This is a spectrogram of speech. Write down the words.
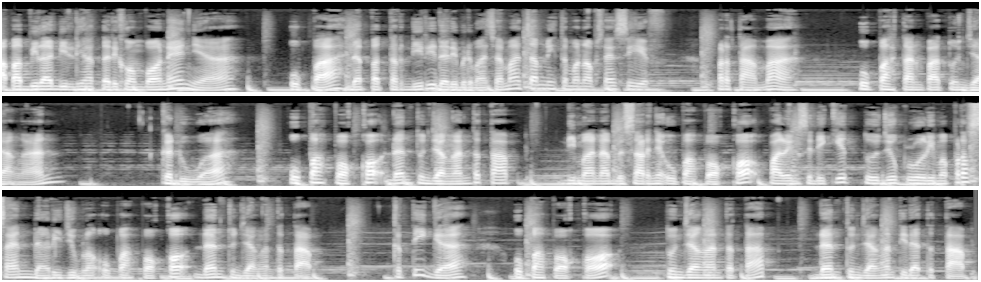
Apabila dilihat dari komponennya, upah dapat terdiri dari bermacam-macam nih teman obsesif. Pertama, upah tanpa tunjangan. Kedua, upah pokok dan tunjangan tetap, di mana besarnya upah pokok paling sedikit 75% dari jumlah upah pokok dan tunjangan tetap. Ketiga, upah pokok, tunjangan tetap, dan tunjangan tidak tetap,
